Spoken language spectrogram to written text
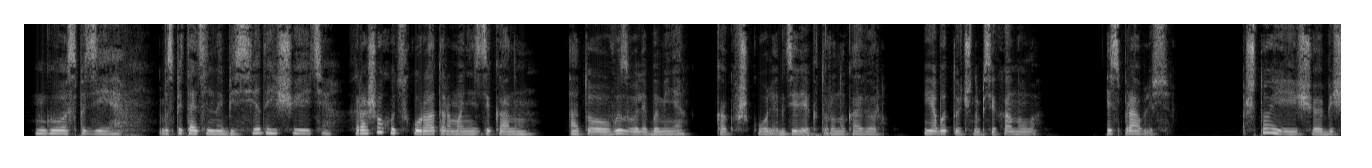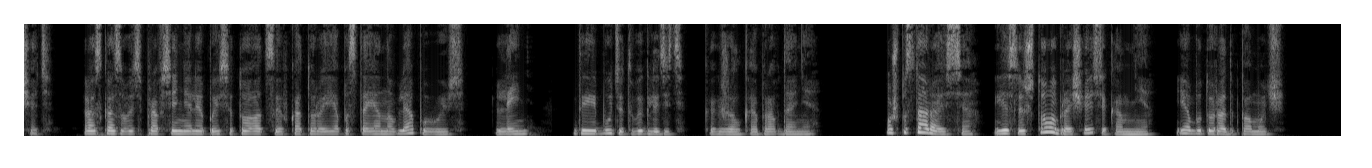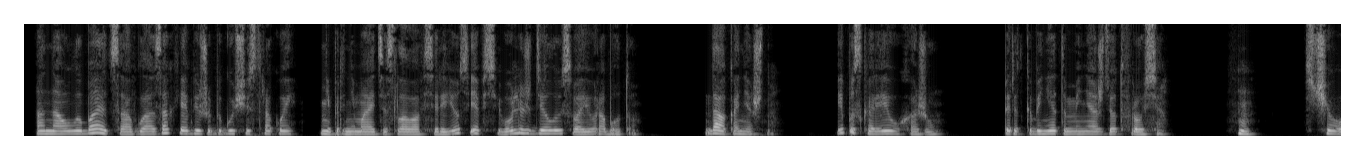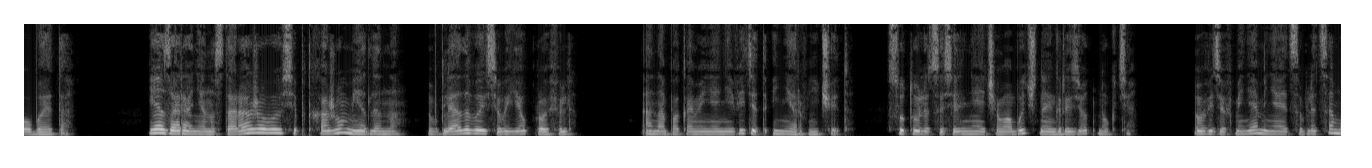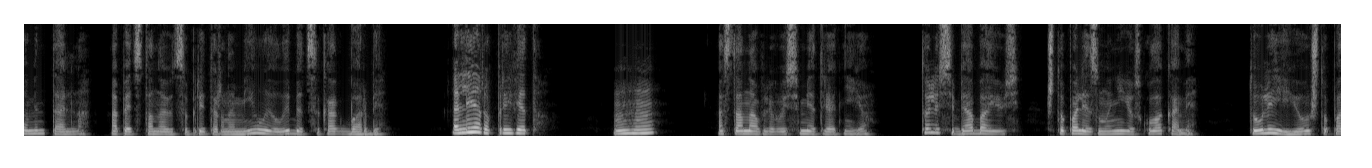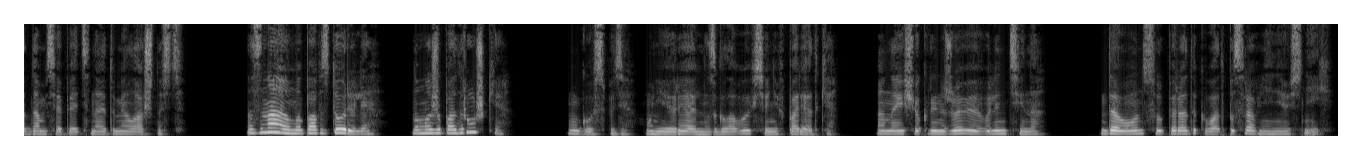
Господи, воспитательные беседы еще эти. Хорошо хоть с куратором, а не с деканом. А то вызвали бы меня, как в школе, к директору на ковер. Я бы точно психанула. Исправлюсь. Что ей еще обещать? Рассказывать про все нелепые ситуации, в которые я постоянно вляпываюсь? Лень. Да и будет выглядеть, как жалкое оправдание. Уж постарайся. Если что, обращайся ко мне. Я буду рада помочь». Она улыбается, а в глазах я вижу бегущей строкой. Не принимая эти слова всерьез, я всего лишь делаю свою работу. Да, конечно. И поскорее ухожу. Перед кабинетом меня ждет Фрося. Хм, с чего бы это? Я заранее настораживаюсь и подхожу медленно, вглядываясь в ее профиль. Она пока меня не видит и нервничает. Сутулится сильнее, чем обычно, и грызет ногти. Увидев меня, меняется в лице моментально. Опять становится приторно милой и улыбится, как Барби. «Лера, привет!» «Угу». Останавливаюсь в метре от нее. То ли себя боюсь, что полезу на нее с кулаками, то ли ее, что поддамся опять на эту милашность. «Знаю, мы повздорили, но мы же подружки». Господи, у нее реально с головой все не в порядке. Она еще кринжовее Валентина. Да он суперадекват по сравнению с ней.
